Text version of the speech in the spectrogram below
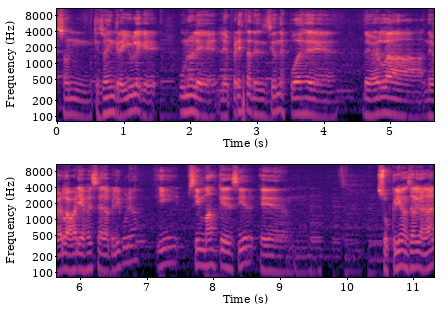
son, que son increíbles, que uno le, presta atención después de, de verla, de verla varias veces a la película. Y sin más que decir, eh, suscríbanse al canal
